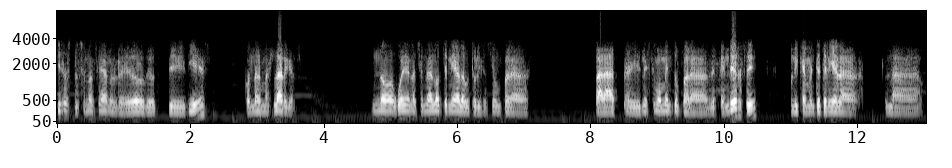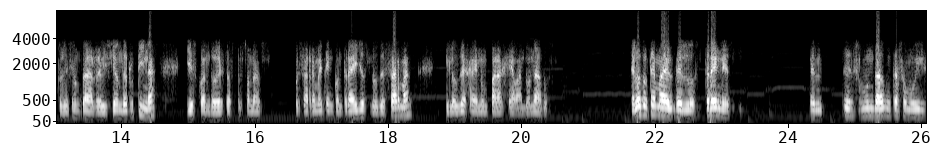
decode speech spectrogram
y esas personas eran alrededor de, diez con armas largas. No, Guardia Nacional no tenía la autorización para, para eh, en este momento para defenderse, únicamente tenía la, la autorización para revisión de rutina y es cuando estas personas pues arremeten contra ellos, los desarman y los dejan en un paraje abandonados. El otro tema de, los trenes es un, caso muy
